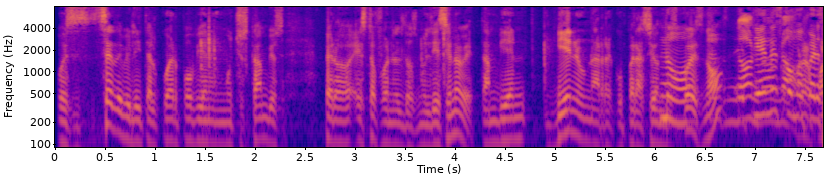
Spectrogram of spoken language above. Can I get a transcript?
pues se debilita el cuerpo, vienen muchos cambios. Pero esto fue en el 2019. También viene una recuperación No, después, ¿no? No, Tienes no, como no. Por eso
